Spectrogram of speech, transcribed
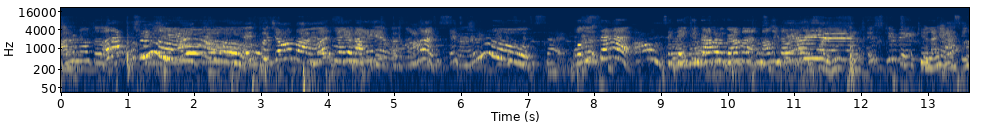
I don't know if the. Oh, that's cute. It's pajamas. Look, they're not pajamas. Look, it's cute. Well, look at that. Say thank you, Grandma, Grandma, and Molly. No, It's stupid. You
